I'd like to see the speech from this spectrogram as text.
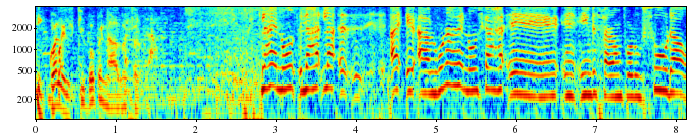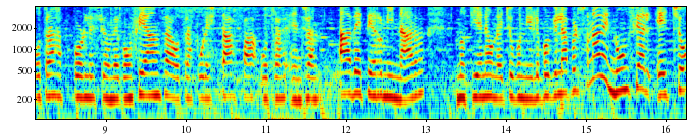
¿Y cuál es el tipo penal, doctor? Las denu- la- la- eh, eh, eh, algunas denuncias ingresaron por usura, otras por lesión de confianza, otras por estafa, otras entran a determinar, no tiene un hecho punible, porque la persona denuncia el hecho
